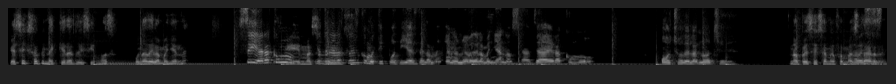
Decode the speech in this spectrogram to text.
¿Ese examen a qué horas lo hicimos? ¿Una de la mañana? Sí, era como, Sí, más o yo tenía las clases como tipo 10 de la mañana, 9 de la mañana, o sea, ya era como 8 de la noche. No, pero ese examen fue más veces- tarde.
